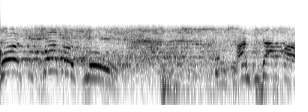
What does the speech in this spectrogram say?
Wollte Schwabbersmut! An die Dapa!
